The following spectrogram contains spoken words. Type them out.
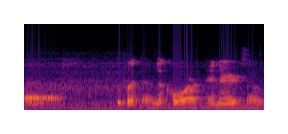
Uh, we put the liqueur in there. So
